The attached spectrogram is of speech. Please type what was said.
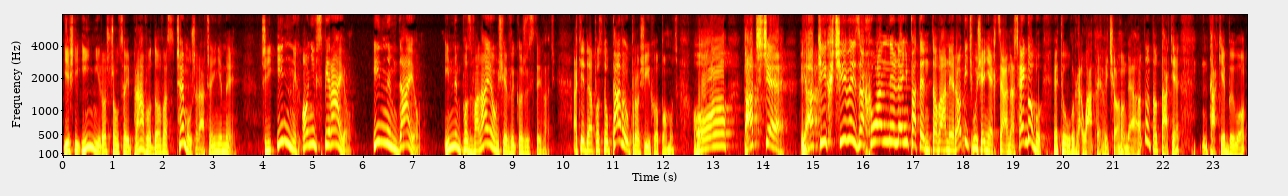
Jeśli inni roszczą sobie prawo do was, czemuż raczej nie my? Czyli innych oni wspierają, innym dają, innym pozwalają się wykorzystywać. A kiedy apostoł Paweł prosi ich o pomoc, o, patrzcie, jaki chciwy, zachłanny leń patentowany, robić mu się nie chce, a naszego mu tu łapę wyciąga. No to takie, takie było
